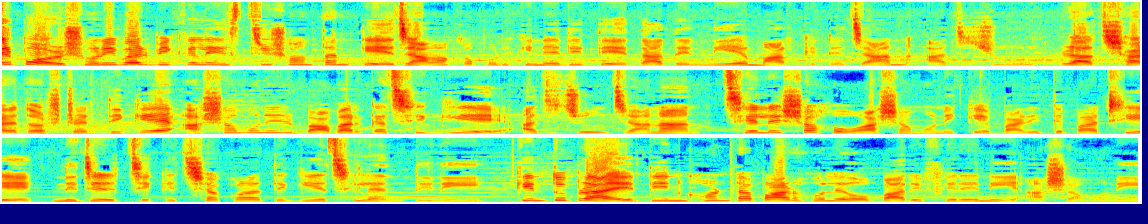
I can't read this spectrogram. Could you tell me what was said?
এরপর শনিবার বিকেলে স্ত্রী সন্তানকে জামা কাপড় কিনে দিতে তাদের নিয়ে মার্কেটে যান আজিজুল। রাত সাড়ে দশটার দিকে আশামণির বাবার কাছে গিয়ে আজিজুল জানান, ছেলেসহ আশামণিকে বাড়িতে পাঠিয়ে নিজের চিকিৎসা করাতে গিয়েছিলেন তিনি। কিন্তু প্রায় তিন ঘণ্টা পার হলেও বাড়ি ফেরেনি আশামণি।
